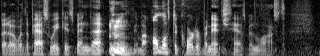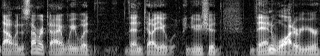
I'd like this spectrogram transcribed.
But over the past week, it's been uh, about almost a quarter of an inch has been lost. Now, in the summertime, we would then tell you you should then water your,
